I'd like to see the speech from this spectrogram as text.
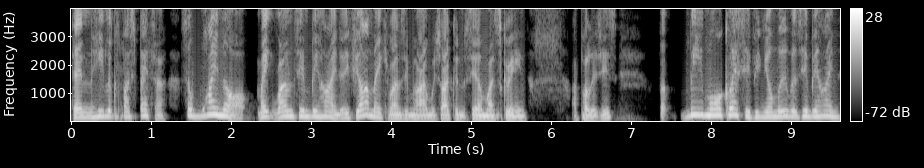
then he looks much better. So why not make runs in behind? And if you are making runs in behind, which I couldn't see on my screen, apologies, but be more aggressive in your movements in behind.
